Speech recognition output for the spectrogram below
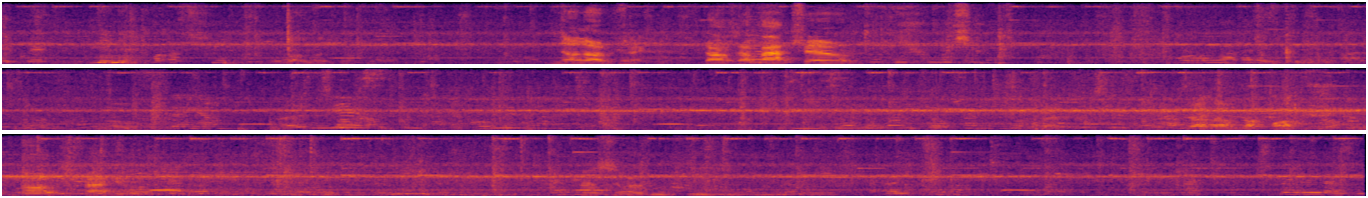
Dziękuję. No dobrze. Kto zobaczył? No. Ja tam zapłacę. O, wstawił. Jeszcze wezmę zdjęcie. Cztery razy.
